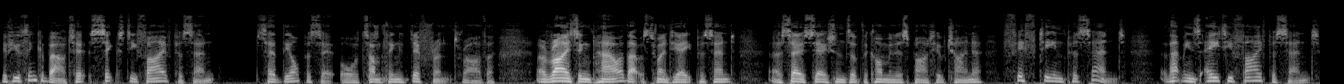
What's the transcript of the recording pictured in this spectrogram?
if you think about it, sixty five percent said the opposite, or something different, rather. A rising power, that was 28%. Associations of the Communist Party of China, 15%. That means 85%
